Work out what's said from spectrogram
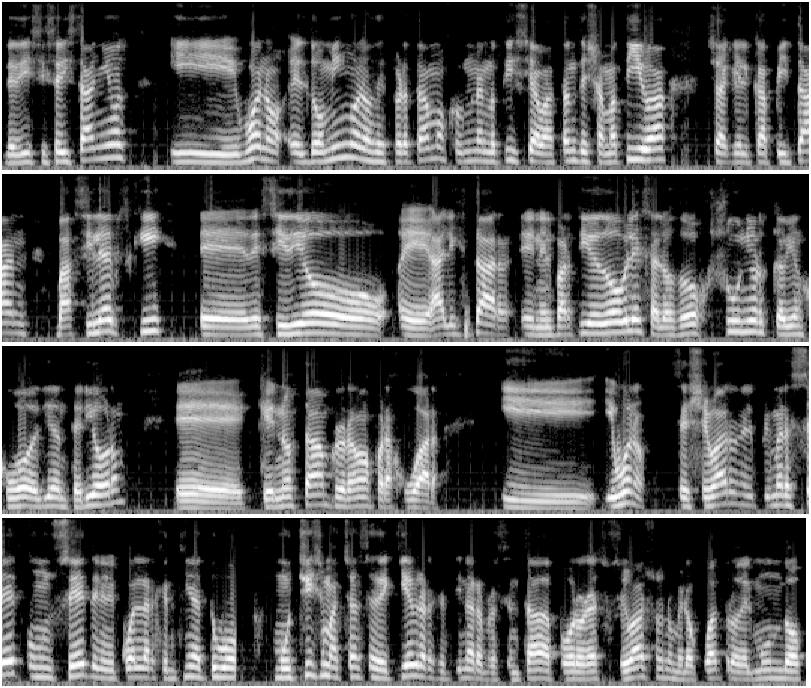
de 16 años, y bueno, el domingo nos despertamos con una noticia bastante llamativa, ya que el capitán Vasilevsky eh, decidió eh, alistar en el partido de dobles a los dos juniors que habían jugado el día anterior, eh, que no estaban programados para jugar. Y, bueno, se llevaron el primer set, un set en el cual la Argentina tuvo muchísimas chances de quiebra, Argentina representada por Horacio Ceballos, número 4 del mundo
